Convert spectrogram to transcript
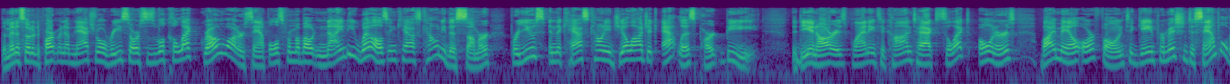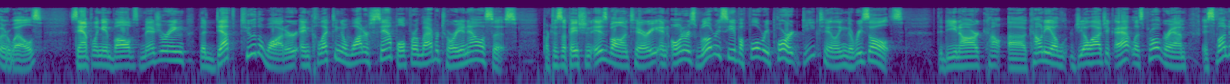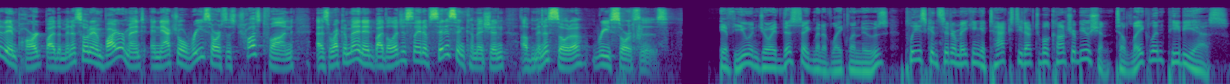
The Minnesota Department of Natural Resources will collect groundwater samples from about 90 wells in Cass County this summer for use in the Cass County Geologic Atlas Part B. The DNR is planning to contact select owners by mail or phone to gain permission to sample their wells. Sampling involves measuring the depth to the water and collecting a water sample for laboratory analysis. Participation is voluntary and owners will receive a full report detailing the results. The DNR uh, County Geologic Atlas program is funded in part by the Minnesota Environment and Natural Resources Trust Fund as recommended by the Legislative Citizen Commission of Minnesota Resources. If you enjoyed this segment of Lakeland News, please consider making a tax-deductible contribution to Lakeland PBS.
